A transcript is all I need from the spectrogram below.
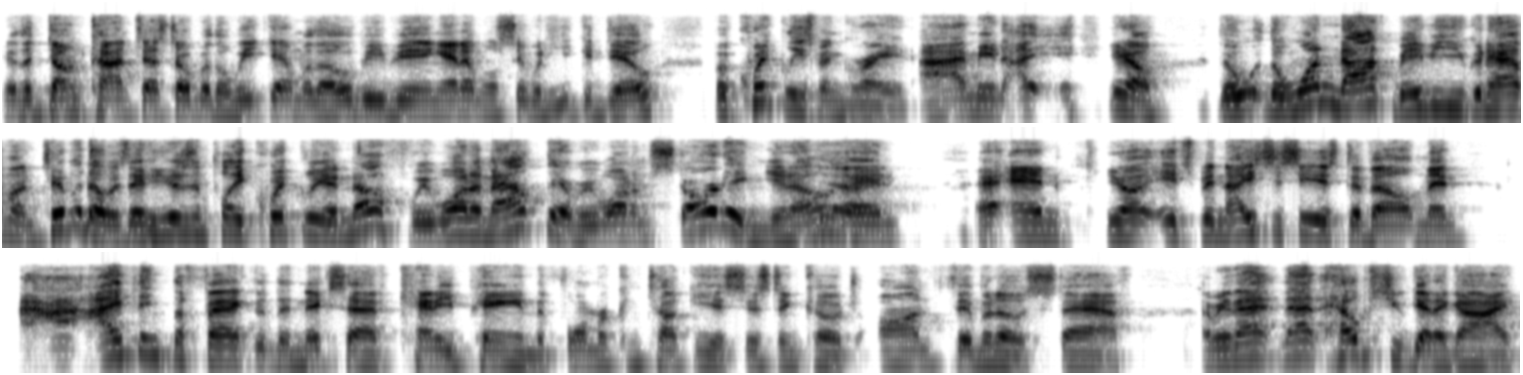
know, the dunk contest over the weekend with Obi being in it. We'll see what he could do. But Quickley's been great. I mean, I you know the the one knock maybe you could have on Thibodeau is that he doesn't play Quickley enough. We want him out there. We want him starting. You know, yeah. and and you know it's been nice to see his development. I, I think the fact that the Knicks have Kenny Payne, the former Kentucky assistant coach, on Thibodeau's staff. I mean that that helps you get a guy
